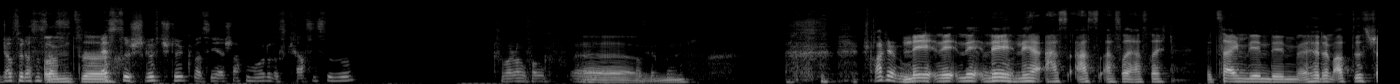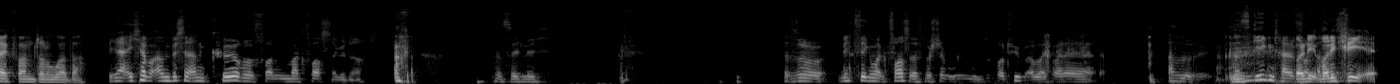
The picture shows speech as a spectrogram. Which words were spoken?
Glaubst du, das ist Und, das äh, beste Schriftstück, was hier erschaffen wurde? Das krasseste so? Verwandlung von äh, Franz Kafka? Ähm, Ich frag ja nur. nee, nee, nee, nee, nee, hast, hast, hast, hast recht. Wir zeigen denen den Hit 'em Up Diss Track von John Webber. Ja, ich habe ein bisschen an Chöre von Mark Foster gedacht. Tatsächlich. Also, nichts gegen Mark Foster, ist bestimmt ein super Typ, aber ich meine, also, das Gegenteil Wollen die, also, die Krieg.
